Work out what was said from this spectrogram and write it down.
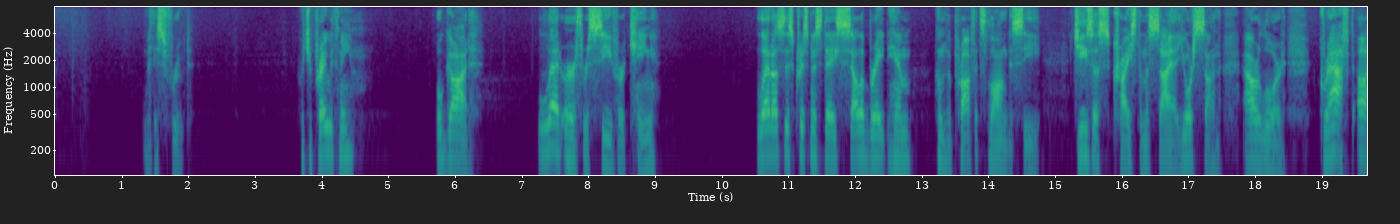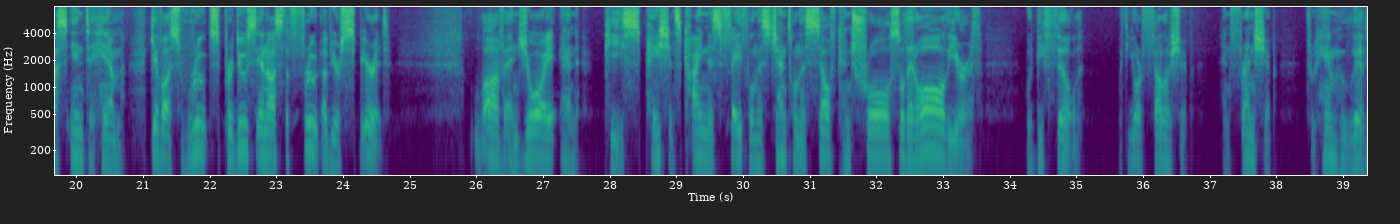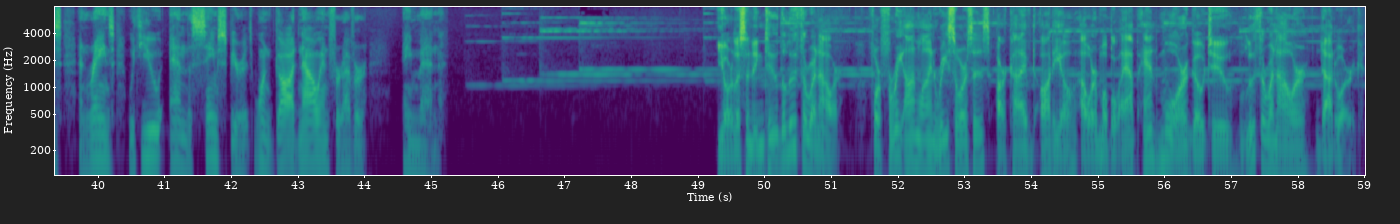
with his fruit. Would you pray with me? Oh God, let earth receive her King. Let us this Christmas day celebrate him whom the prophets long to see Jesus Christ, the Messiah, your Son, our Lord. Graft us into him. Give us roots. Produce in us the fruit of your Spirit love and joy and peace, patience, kindness, faithfulness, gentleness, self control, so that all the earth would be filled with your fellowship and friendship through him who lives and reigns with you and the same Spirit, one God, now and forever. Amen. You're listening to the Lutheran Hour. For free online resources, archived audio, our mobile app, and more, go to LutheranHour.org.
